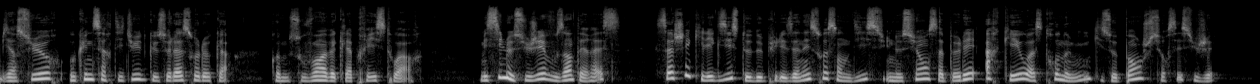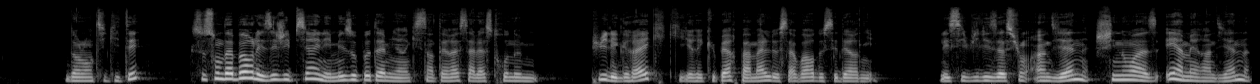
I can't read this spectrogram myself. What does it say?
Bien sûr, aucune certitude que cela soit le cas, comme souvent avec la préhistoire. Mais si le sujet vous intéresse, sachez qu'il existe depuis les années 70 une science appelée archéoastronomie qui se penche sur ces sujets. Dans l'Antiquité, ce sont d'abord les Égyptiens et les Mésopotamiens qui s'intéressent à l'astronomie, puis les Grecs qui récupèrent pas mal de savoir de ces derniers. Les civilisations indiennes, chinoises et amérindiennes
